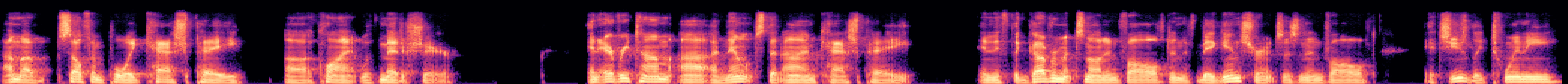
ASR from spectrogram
I'm a self-employed cash pay uh, client with Medi-Share. And every time I announce that I'm cash pay, and if the government's not involved and if big insurance isn't involved, it's usually 20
